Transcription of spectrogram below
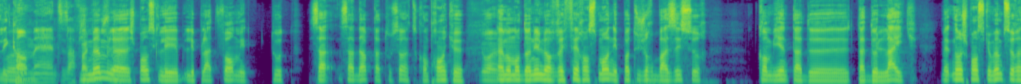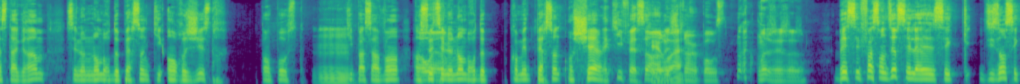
les Ouais. comments, les affaires Puis comme même, ça. le- je pense que les, les plateformes et tout, ça s'adapte à tout ça. Tu comprends que ouais. à un moment donné, leur référencement n'est pas toujours basé sur combien tu as de, t'as de likes. Maintenant, je pense que même sur Instagram, c'est le nombre de personnes qui enregistrent ton post Hmm. qui passe avant. Ah Ensuite, ouais, c'est hein. le nombre de combien de personnes en share. Mais qui fait ça, Ok, enregistrer un post? Moi, je, je- Ben, c'est façon de dire, c'est le- c'est disons, c'est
